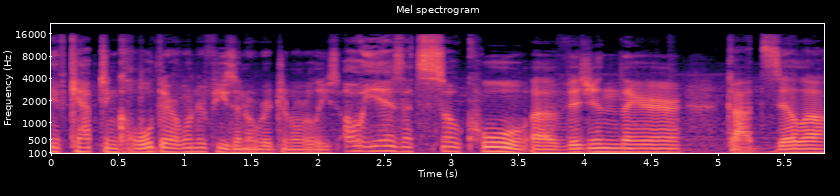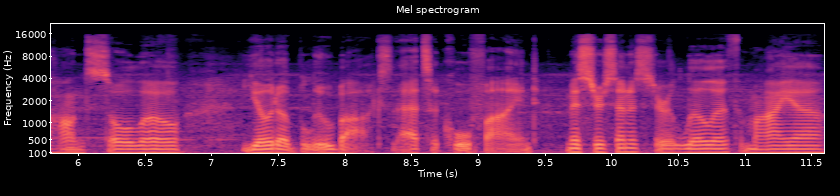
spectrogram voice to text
We have Captain Cold there. I wonder if he's an original release. Oh, he is. That's so cool. Uh, Vision there. Godzilla, Han Solo, Yoda Blue Box. That's a cool find. Mr. Sinister, Lilith, Maya.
